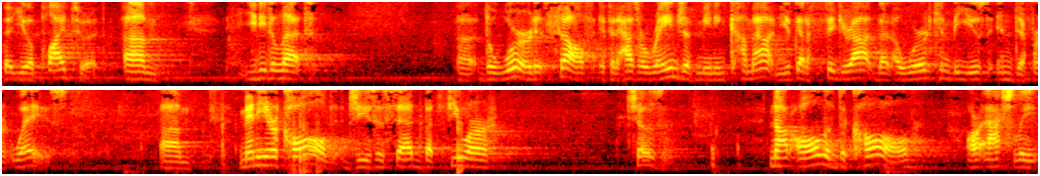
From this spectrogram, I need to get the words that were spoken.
that you applied to it. Um, you need to let uh, the word itself, if it has a range of meaning, come out, and you've got to figure out that a word can be used in different ways. Um, many are called, Jesus said, but few are chosen. Not all of the called are actually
